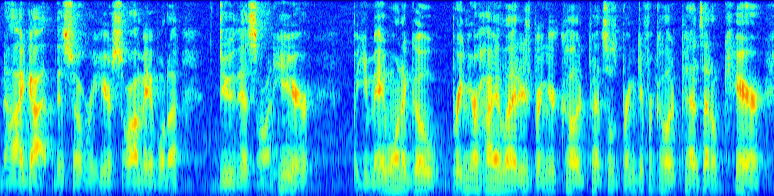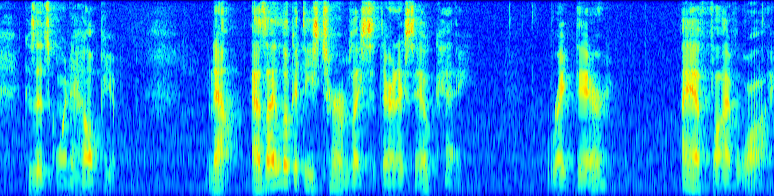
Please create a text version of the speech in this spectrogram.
Now I got this over here, so I'm able to do this on here. But you may want to go bring your highlighters, bring your colored pencils, bring different colored pens. I don't care because it's going to help you. Now, as I look at these terms, I sit there and I say, okay, right there, I have 5y.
